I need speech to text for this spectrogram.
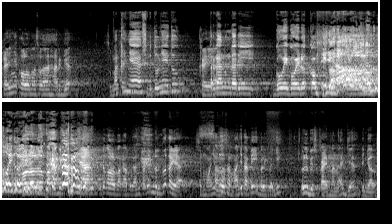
Kayaknya kalau masalah harga semua Makanya sebetulnya itu Kayak- tergantung dari gowegowe.com. Iya, kalau Tergantung gowe-gowe. kalau lo pakai aplikasi ya, itu kalau pakai aplikasi. Tapi menurut gua kayak semuanya Sama. tuh sama aja. Tapi balik lagi, lo lebih suka yang mana aja. Tinggal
